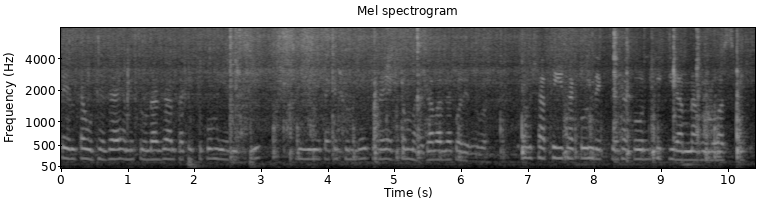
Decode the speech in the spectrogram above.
তেলটা উঠে যায়। আমি চুলার জালটাকে একটু কমিয়ে দিচ্ছি। দিয়ে এটাকে সুন্দর করে একদম ভাজা ভাজা করে দেবো সাথেই থাকুন, দেখতে থাকুন, কী কী রান্না হলো আজকে।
